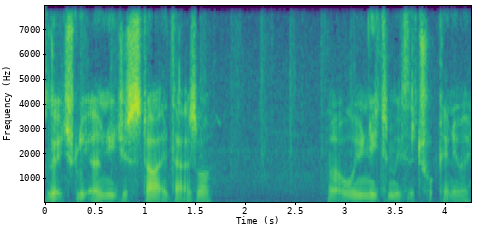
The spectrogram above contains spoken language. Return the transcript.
Literally only just started that as well. Right, well, we need to move the truck anyway.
